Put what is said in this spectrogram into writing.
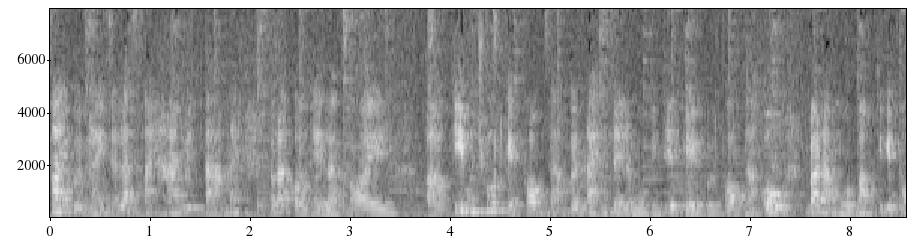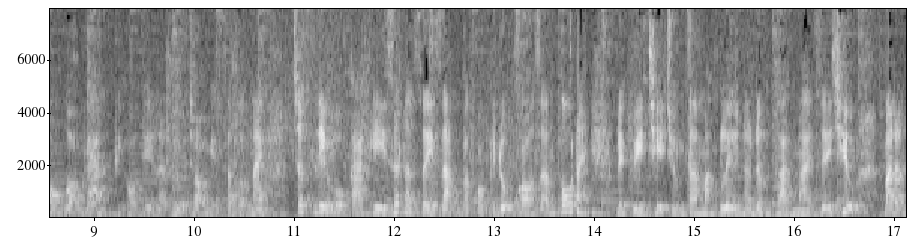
size của em này sẽ là size 28 này. Các bác có thể là coi uh, kỹ một chút cái form dáng của em này. Đây là một cái thiết kế với form dáng ô. Bác nào muốn mặc những cái form gọn gàng thì có thể là lựa chọn cái sản phẩm này. Chất liệu kaki rất là dày dặn và có cái độ co giãn tốt này. Để quý chị chúng ta mặc lên nó được thoải mái dễ chịu. Mà đằng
